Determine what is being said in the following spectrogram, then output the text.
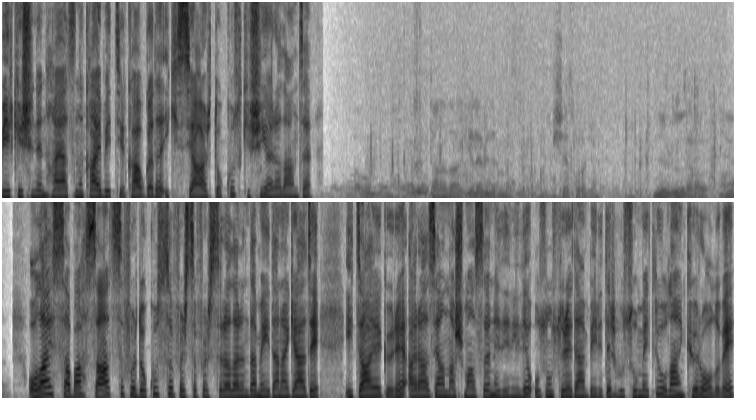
Bir kişinin hayatını kaybettiği kavgada ikisi ağır 9 kişi yaralandı. Bir tane daha gelebilir mi? Bir şey soracağım. Olay sabah saat 09.00 sıralarında meydana geldi. İddiaya göre arazi anlaşmazlığı nedeniyle uzun süreden beridir husumetli olan Köroğlu ve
